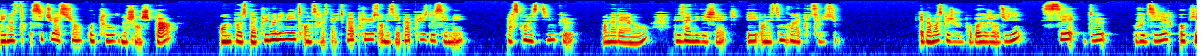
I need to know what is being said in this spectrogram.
et notre situation autour ne change pas, on ne pose pas plus nos limites, on ne se respecte pas plus, on n'essaie pas plus de s'aimer, parce qu'on estime que on a derrière nous des années d'échecs et on estime qu'on n'a plus de solution. Et ben moi ce que je vous propose aujourd'hui, c'est de vous dire, ok,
